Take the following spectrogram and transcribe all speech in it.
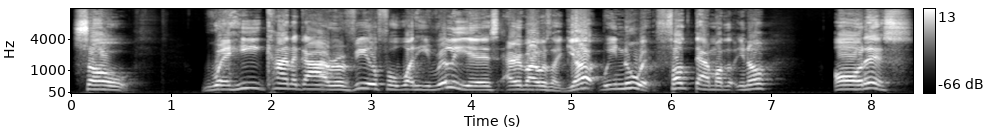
So when he kind of got revealed for what he really is, everybody was like, "Yup, we knew it. Fuck that mother," you know. All this,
